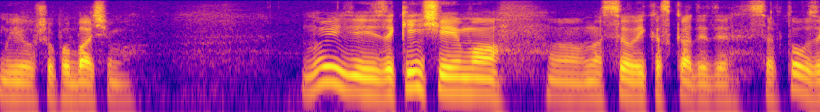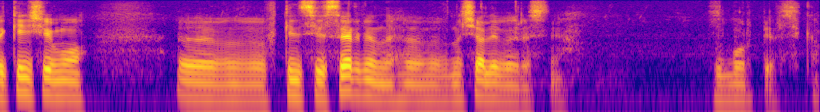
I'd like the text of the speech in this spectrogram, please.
ми його ще побачимо. Ну і, закінчуємо, у нас цілий каскад іде сортів, закінчуємо е, в кінці серпня, е, в початку вересня збор персика.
